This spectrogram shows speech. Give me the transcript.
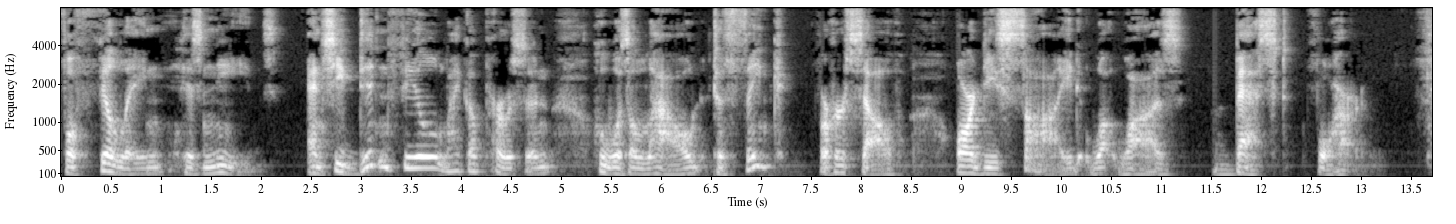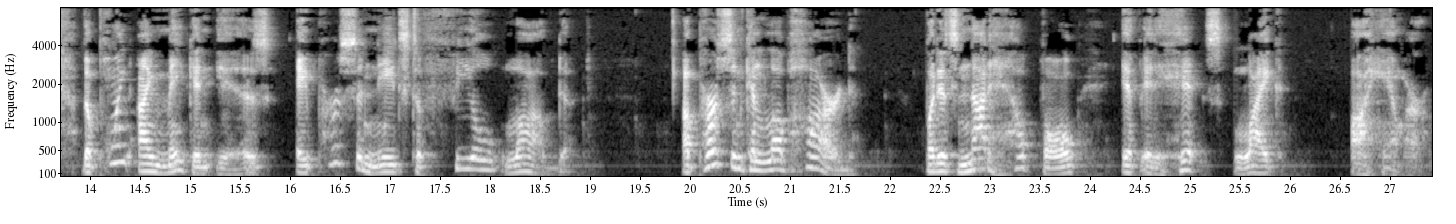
fulfilling his needs. And she didn't feel like a person who was allowed to think for herself or decide what was best for her. The point I'm making is a person needs to feel loved. A person can love hard, but it's not helpful if it hits like a hammer.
